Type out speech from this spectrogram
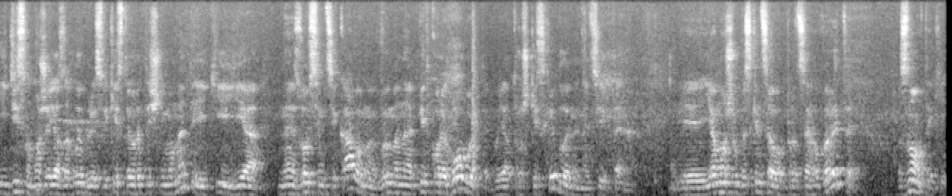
І дійсно, може, я заглиблююсь в якісь теоретичні моменти, які є не зовсім цікавими. Ви мене підкориговуєте, бо я трошки схиблений на цій темі. Я можу безкінцево про це говорити. Знов таки,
